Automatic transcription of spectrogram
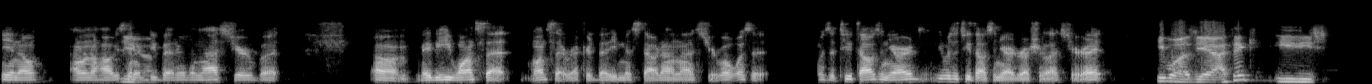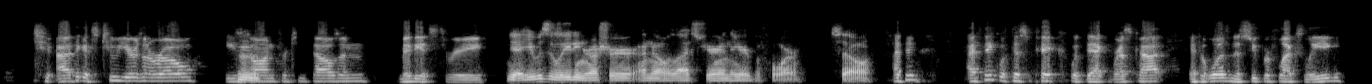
You know, I don't know how he's going to do better than last year, but um, maybe he wants that wants that record that he missed out on last year. What was it? Was it 2,000 yards? He was a 2,000 yard rusher last year, right? He was, yeah. I think he's. Two, I think it's two years in a row he's Hmm. gone for 2,000. Maybe it's three. Yeah, he was the leading rusher. I know last year and the year before. So I think. I think with this pick with Dak Prescott, if it wasn't a super flex league,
